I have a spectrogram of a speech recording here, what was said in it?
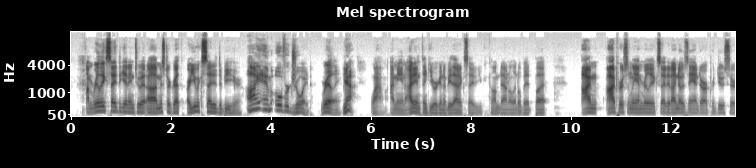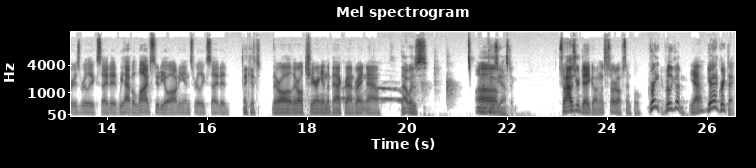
I'm really excited to get into it. Uh, Mr. Greth, are you excited to be here? I am overjoyed. Really? Yeah. Wow. I mean, I didn't think you were going to be that excited. You can calm down a little bit, but I'm I personally am really excited. I know Xander, our producer, is really excited. We have a live studio audience really excited. Hey kids, They're all they're all cheering in the background right now. that was Um, unenthusiastic. So how's your day going? Let's start off simple. great, really good. Yeah? Yeah, great day.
